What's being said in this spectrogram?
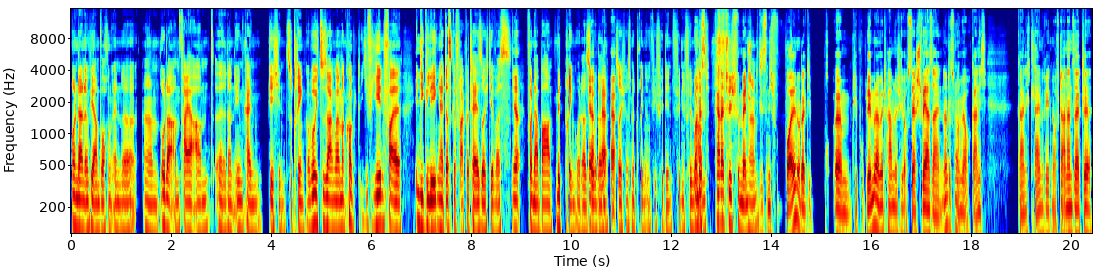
und dann irgendwie am Wochenende ähm, oder am Feierabend äh, dann eben kein Bierchen zu trinken. Obwohl ich zu sagen, weil man kommt auf jeden Fall in die Gelegenheit, dass gefragt wird, hey, soll ich dir was Ja. von der Bar mitbringen oder so? Ja, oder soll ich was mitbringen irgendwie für den, für den Und Filmabend? das kann natürlich für Menschen, die das nicht wollen oder die, ähm, die Probleme damit haben, natürlich auch sehr schwer sein. Ne? Das wollen wir auch gar nicht, gar nicht kleinreden. Auf der anderen Seite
